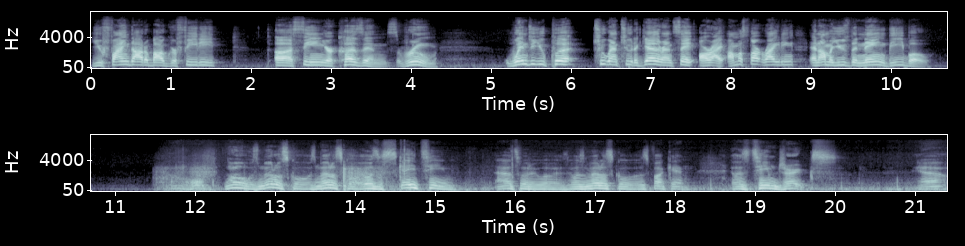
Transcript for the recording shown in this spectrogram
You find out about graffiti uh, seeing your cousin's room. When do you put two and two together and say, all right, I'm gonna start writing and I'm gonna use the name Bebo? No, it was middle school. It was middle school. It was a skate team. That's what it was. It was middle school. It was fucking, it was Team Jerks. Yeah.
